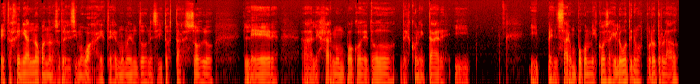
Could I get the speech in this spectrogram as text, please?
está genial, ¿no? Cuando nosotros decimos, guau, este es el momento, necesito estar solo, leer, alejarme un poco de todo, desconectar y y pensar un poco en mis cosas y luego tenemos por otro lado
